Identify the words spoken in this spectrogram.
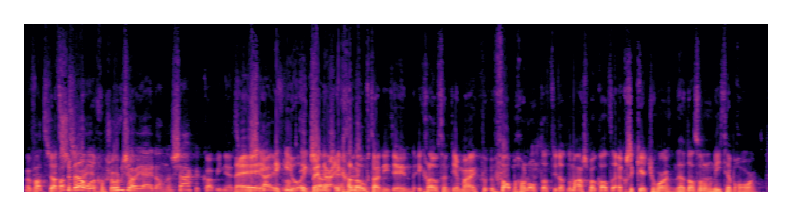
Maar wat, Dat wat is wel zou je- een soort Hoe zou jij dan een zakenkabinet Nee, beschrijven? ik, ik, joh, ik, ben daar, ik geloof daar niet in. Ik geloof daar niet in. Maar ik het valt me gewoon op dat hij dat normaal gesproken altijd ergens een keertje hoort. En dat we nog niet hebben gehoord.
